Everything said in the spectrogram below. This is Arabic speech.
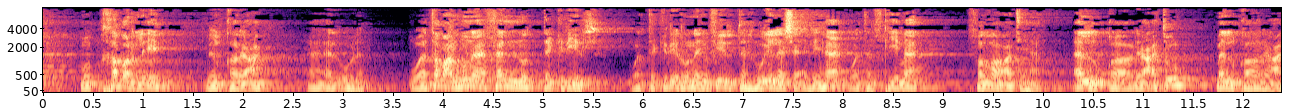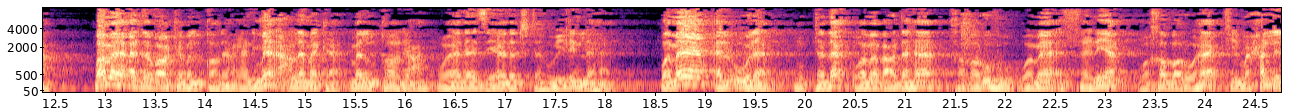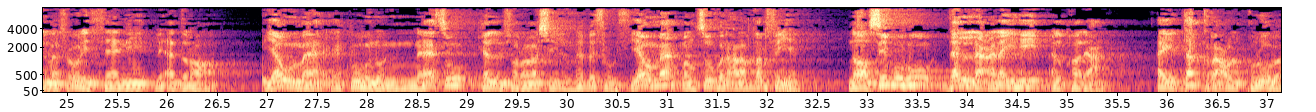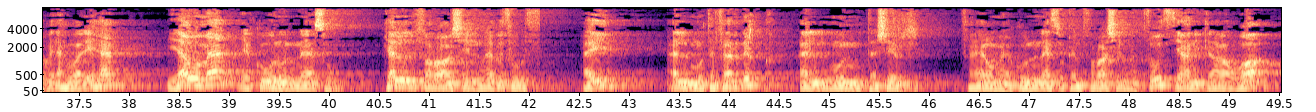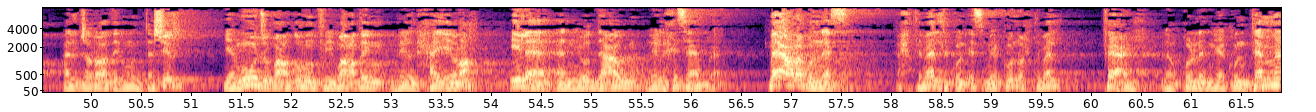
خبر لإيه؟ للقارعة آه، الأولى. وطبعا هنا فن التكرير والتكرير هنا يفيد تهويل شأنها وتفخيم فظاعتها. القارعة ما القارعة؟ وما أدراك ما القارعة؟ يعني ما أعلمك ما القارعة؟ وهذا زيادة تهويل لها. وما الأولى؟ مبتدأ وما بعدها خبره. وما الثانية؟ وخبرها في محل المفعول الثاني لأدرى. يوم يكون الناس كالفراش المبثوث. يوم منصوب على الظرفية. ناصبه دل عليه القارعة أي تقرع القلوب بأهوالها يوم يكون الناس كالفراش المبثوث أي المتفرق المنتشر فيوم يكون الناس كالفراش المبثوث يعني كغواء الجراد المنتشر يموج بعضهم في بعض للحيرة إلى أن يدعوا للحساب. ما يعرب الناس؟ احتمال تكون اسم يكون واحتمال فاعل. لو قلنا أن يكون تم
